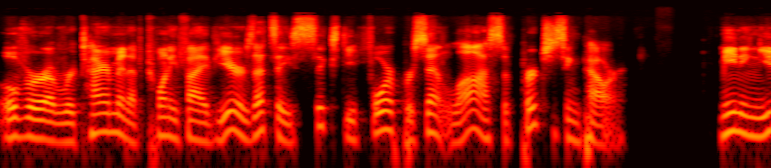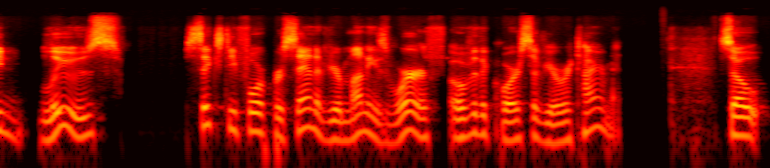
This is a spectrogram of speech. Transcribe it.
over a retirement of 25 years, that's a 64% loss of purchasing power, meaning you'd lose 64% of your money's worth over the course of your retirement. So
